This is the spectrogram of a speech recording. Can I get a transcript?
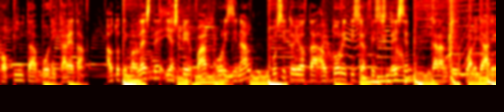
o pinta body careta. Auto Timor-Leste e spare part original usi Toyota Authority Service Station garante qualidade.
